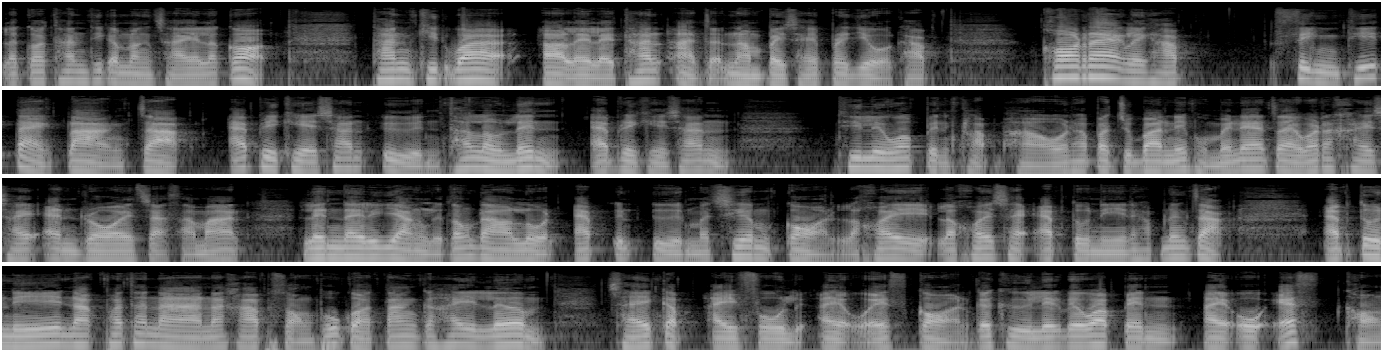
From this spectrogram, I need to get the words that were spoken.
แล้วก็ท่านที่กำลังใช้ แล้วก็ท่านคิดว่าหลาย ๆ ท่านอาจจะนำไปใช้ประโยชน์ครับ ข้อแรกเลยครับ สิ่งที่แตกต่างจากแอปพลิเคชันอื่น ถ้าเราเล่นแอปพลิเคชันที่เรียกว่าเป็น Clubhouse นะครับ ปัจจุบันนี้ผมไม่แน่ใจว่าถ้าใครใช้ Android จะสามารถเล่นได้หรือยัง หรือต้องดาวน์โหลดแอปอื่นๆ มาเชื่อมก่อน แล้วค่อยแล้วค่อยใช้แอปตัวนี้นะครับ เนื่องจาก แอปตัวนี้นักพัฒนานะครับสผู้ก่อตั้งก็ให้เริ่มใช้กับ iPhone หรือ iOS ก่อน ก็คือเรียกได้ว่าเป็น iOS ของ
